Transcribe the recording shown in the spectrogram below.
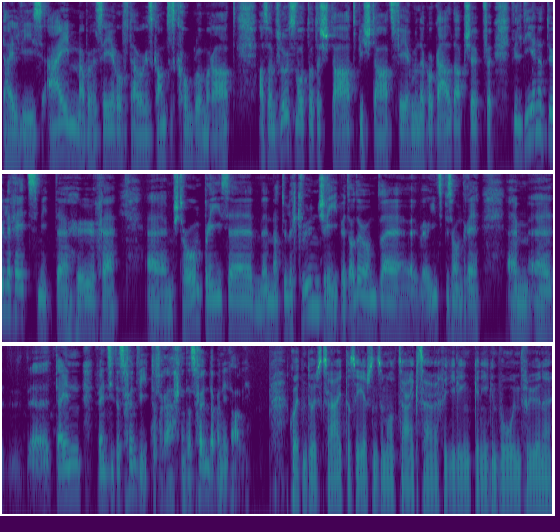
teilweise einem, aber sehr oft auch ein ganzes Konglomerat. Also am Schluss wird der Staat bei Staatsfirmen noch Geld abschöpfen, weil die natürlich jetzt mit den hohen ähm, Strompreisen natürlich Gewinn schreiben, oder? Und äh, insbesondere ähm, äh, äh dann, wenn sie das können weiterverrechnen. Das können aber nicht alle. Gut, und du hast gesagt, dass erstens einmal zeigt es einfach, wie die Linken irgendwo im frühen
